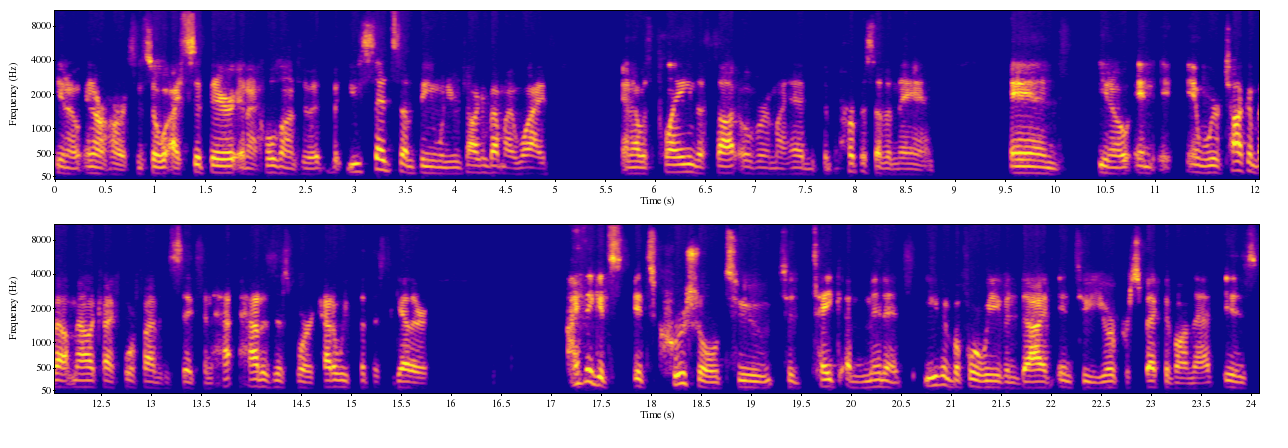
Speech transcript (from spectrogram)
you know, in our hearts, and so I sit there and I hold on to it. But you said something when you were talking about my wife, and I was playing the thought over in my head, the purpose of a man, and you know, and and we're talking about Malachi four, five, and six, and how, how does this work? How do we put this together? I think it's it's crucial to to take a minute, even before we even dive into your perspective on that, is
